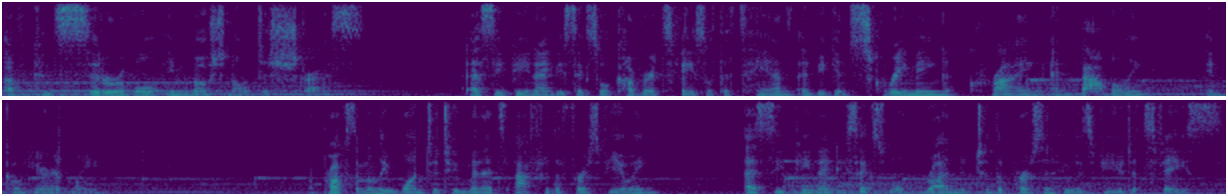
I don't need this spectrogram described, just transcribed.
of considerable emotional distress. SCP 96 will cover its face with its hands and begin screaming, crying, and babbling incoherently. Approximately 1 to 2 minutes after the first viewing, SCP 96 will run to the person who has viewed its face,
